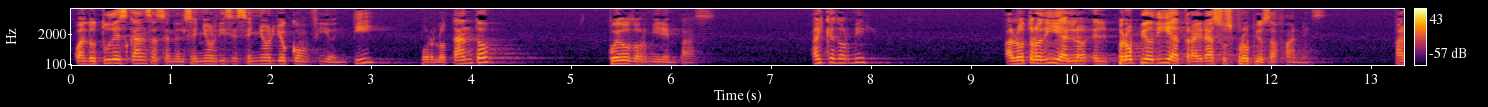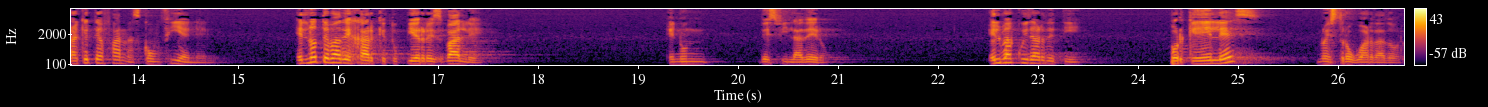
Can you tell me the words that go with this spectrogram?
Cuando tú descansas en el Señor, dices, Señor, yo confío en ti, por lo tanto, puedo dormir en paz. Hay que dormir. Al otro día, el, propio día traerá sus propios afanes. ¿Para qué te afanas? Confía en Él. Él no te va a dejar que tu pie resbale en un desfiladero. Él va a cuidar de ti porque Él es nuestro guardador.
